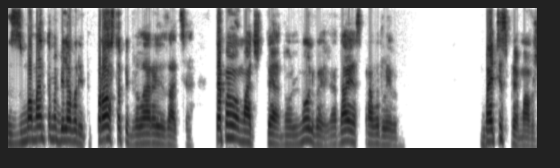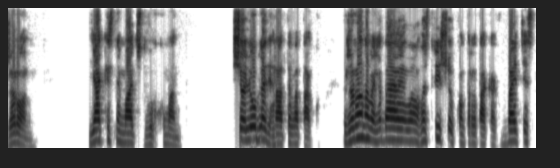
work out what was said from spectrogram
з моментами біля воріт. Просто підвела реалізація. Типовий матч, де 0-0 виглядає справедливим. Бетіс приймав Жерон. Якісний матч двох команд, що люблять грати в атаку. Жерона виглядає гострішою в контратаках, Бетіс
